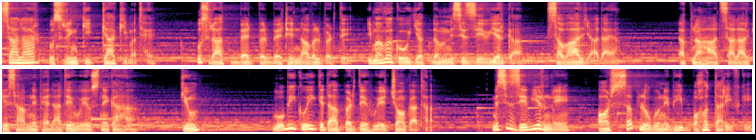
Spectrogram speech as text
سالار اس رنگ کی کیا قیمت ہے؟ اس رات بیڈ پر بیٹھے ناول پڑھتے امامہ کو یکدم مسز زیویئر کا سوال یاد آیا۔ اپنا ہاتھ سالار کے سامنے پھیلاتے ہوئے اس نے کہا، کیوں؟ وہ بھی کوئی کتاب پڑھتے ہوئے چونکا تھا۔ مسز زیویئر نے اور سب لوگوں نے بھی بہت تعریف کی۔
